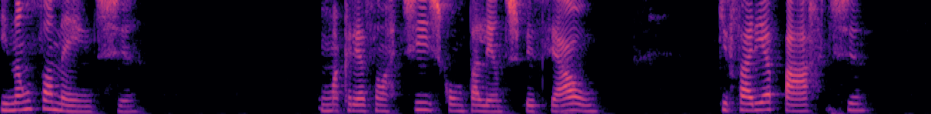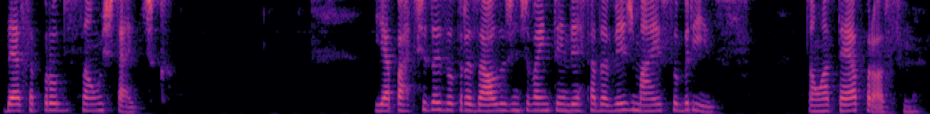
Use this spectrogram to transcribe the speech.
e não somente uma criação artística ou um talento especial que faria parte dessa produção estética. E a partir das outras aulas a gente vai entender cada vez mais sobre isso. Então, até a próxima!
